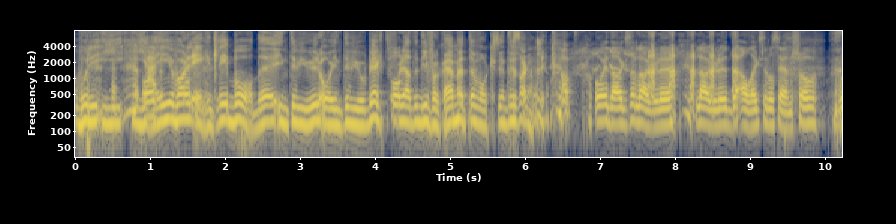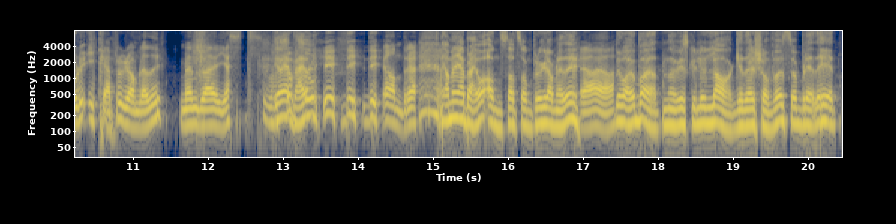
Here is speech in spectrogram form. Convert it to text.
hvor jeg var egentlig både intervjuer og intervjuobjekt. Fordi at de folka jeg møtte, var ikke så interessante likevel. Og i dag så lager du, lager du The Alex Rosén-show, hvor du ikke er programleder, men du er gjest. Ja, jeg ble jo- For de, de, andre. Ja, men jeg blei jo ansatt som programleder. Ja, ja. Det var jo bare at når vi skulle lage det showet, så ble det helt,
